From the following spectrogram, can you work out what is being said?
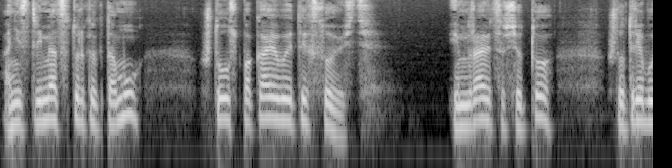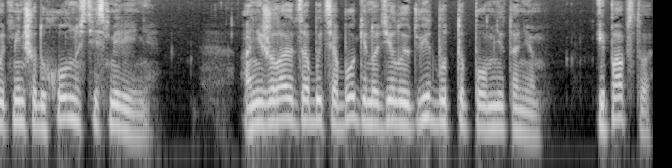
Они стремятся только к тому, что успокаивает их совесть. Им нравится все то, что требует меньше духовности и смирения. Они желают забыть о Боге, но делают вид, будто помнят о Нем. И папство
